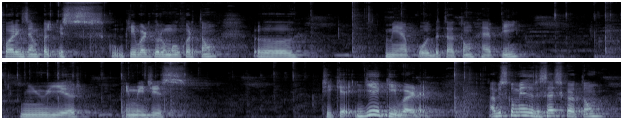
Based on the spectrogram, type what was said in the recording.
फॉर एग्ज़ाम्पल इस कीवर्ड को रिमूव करता हूँ। मैं आपको बताता हूँ हैप्पी न्यू ईयर इमेजेस ठीक है, ये कीवर्ड है। अब इसको मैं रिसर्च करता हूँ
